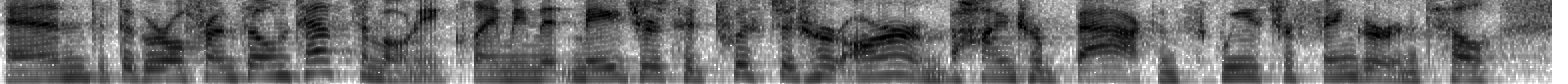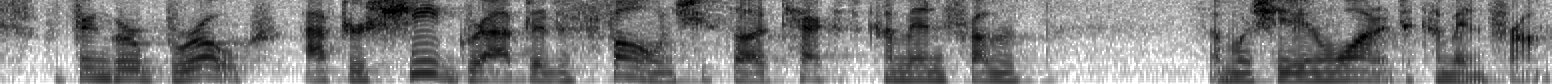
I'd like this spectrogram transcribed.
And the girlfriend's own testimony claiming that Majors had twisted her arm behind her back and squeezed her finger until her finger broke. After she grabbed at his phone, she saw a text come in from someone she didn't want it to come in from.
